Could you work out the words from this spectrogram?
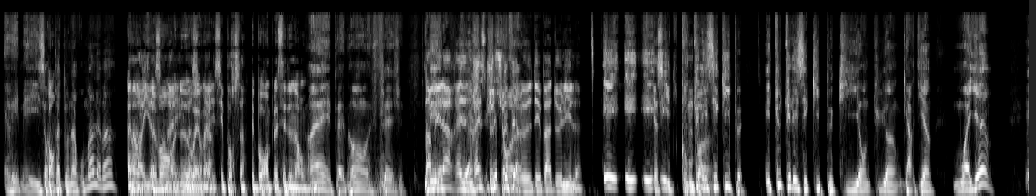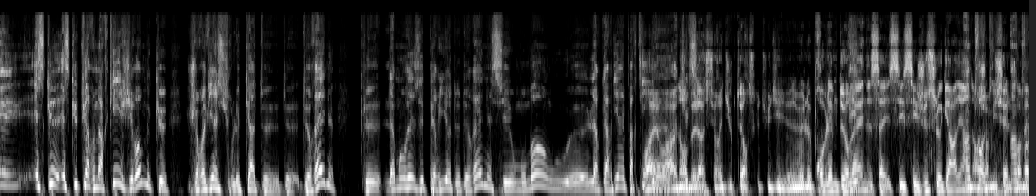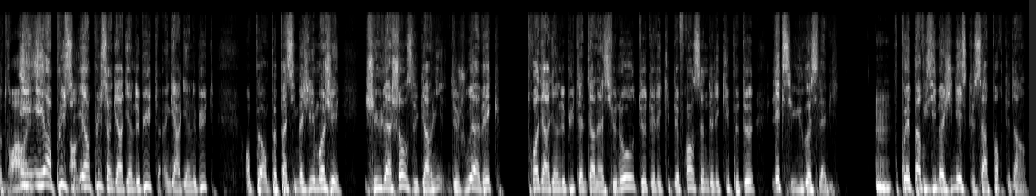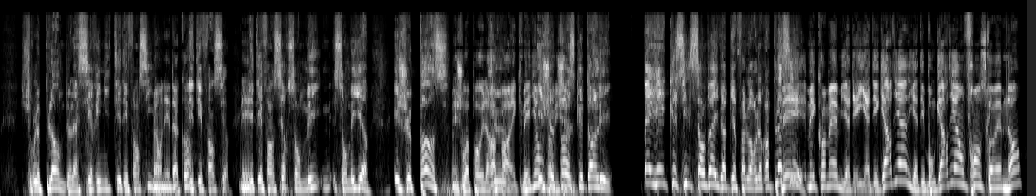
Eh Oui, mais ils ont Bon. pas Donnarumma là-bas? Ah non, il va s'en justement, aller, il euh, va ouais, s'en voilà. aller, c'est pour ça. C'est pour remplacer Donnarumma. Ouais, ben bon. je- Non, mais, Mais là, je- reste je sur préfère- le débat de Lille. Et, et, et, Qu'est-ce qui te compte pas les équipes et toutes les équipes qui ont eu un gardien moyen. Est-ce que, est-ce que tu as remarqué, Jérôme, que je reviens sur le cas de, de, de Rennes, que la mauvaise période de Rennes, c'est au moment où euh, leur gardien est parti. Ouais, euh, non, Chelsea? mais là, c'est réducteur ce que tu dis. Le problème de Rennes, c'est juste le gardien, non, Jean-Michel, quand même. Ah ouais. et, et en plus, Ah et en plus, un gardien de but, un gardien de but, on peut, on peut pas s'imaginer. Moi, j'ai, j'ai eu la chance de, garni- de jouer avec trois gardiens de but internationaux, deux de l'équipe de France, un de l'équipe de l'ex-Yougoslavie. Hmm. Vous pouvez pas vous imaginer ce que ça apporte dans, sur le plan de la sérénité défensive. Mais on est d'accord. Les défenseurs, Mais- les défenseurs sont, me- sont meilleurs. Et je pense, Mais je vois pas où est le rapport avec Médian, et je pense que dans les, ben, que s'il s'en va, il va bien falloir le remplacer. Mais, mais quand même, il y, a des- il y a des gardiens, il y a des bons gardiens en France quand même, non?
